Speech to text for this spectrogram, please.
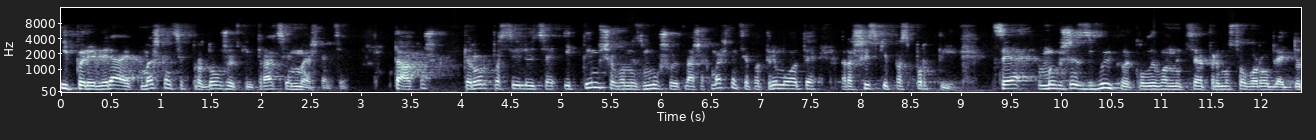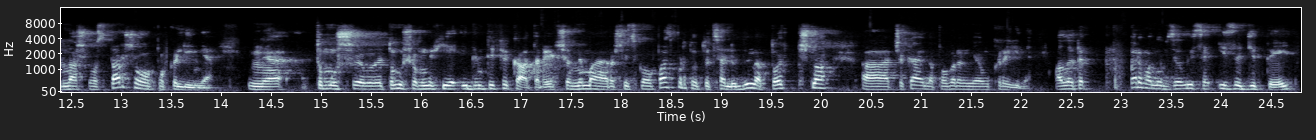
і перевіряють мешканців, продовжують фільтрацію мешканців. Також терор посилюється і тим, що вони змушують наших мешканців отримувати рашистські паспорти. Це ми вже звикли, коли вони це примусово роблять до нашого старшого покоління, Е, тому що тому, що в них є ідентифікатор. Якщо немає рашистського паспорту, то ця людина точно а, чекає на повернення України. Але тепер вони взялися і за дітей,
